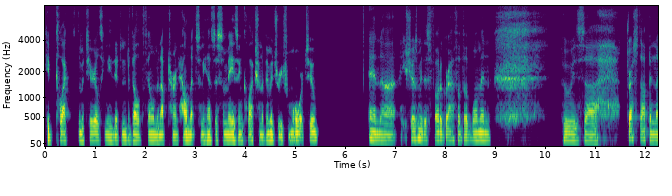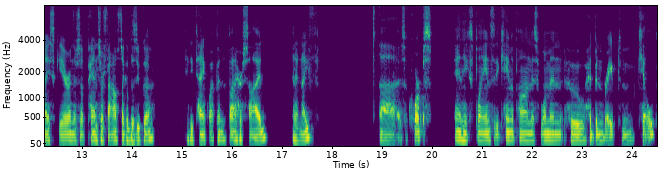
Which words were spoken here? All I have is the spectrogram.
he'd collect the materials he needed and develop film and upturned helmets. And he has this amazing collection of imagery from World War II. And uh, he shows me this photograph of a woman who is uh, dressed up in nice gear, and there's a Panzerfaust, like a bazooka, anti tank weapon by her side and a knife uh, as a corpse. And he explains that he came upon this woman who had been raped and killed.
